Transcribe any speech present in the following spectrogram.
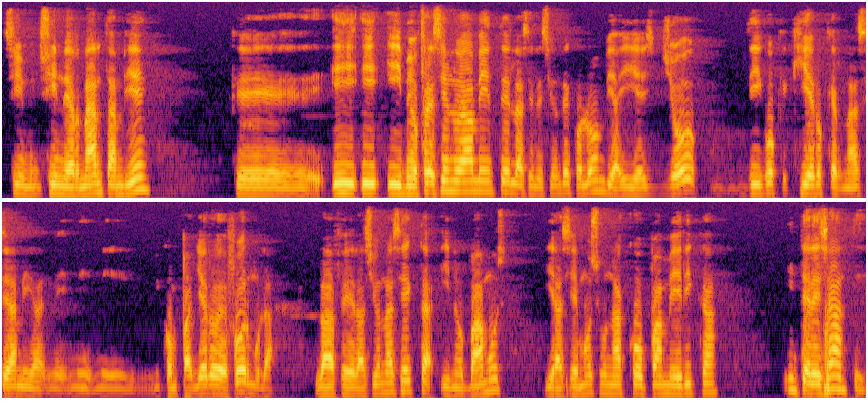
sin, sin Hernán también, que, y, y, me ofrecen nuevamente la selección de Colombia y es, yo digo que quiero que Hernán sea mi, mi, mi, compañero de fórmula. La federación acepta y nos vamos y hacemos una Copa América interesante,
